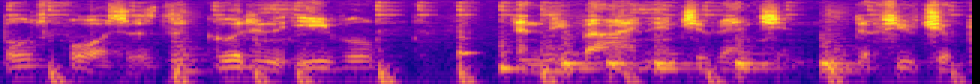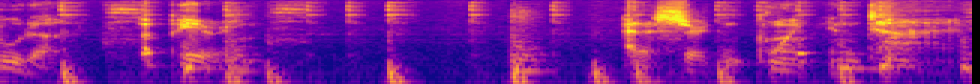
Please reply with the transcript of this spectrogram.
both forces, the good and the evil, and divine intervention, the future Buddha appearing at a certain point in time.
